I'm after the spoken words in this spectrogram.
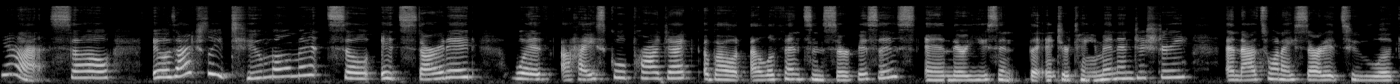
Yeah. So it was actually two moments. So it started with a high school project about elephants and circuses and their use in the entertainment industry. And that's when I started to look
